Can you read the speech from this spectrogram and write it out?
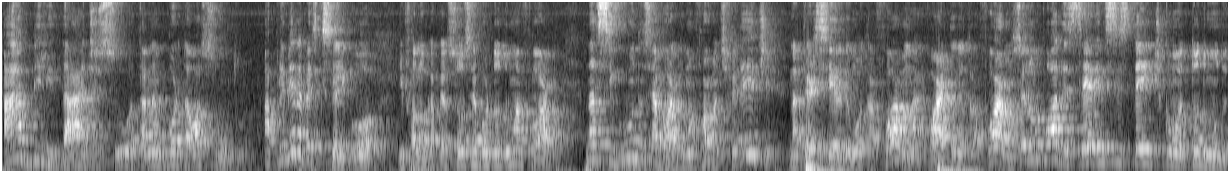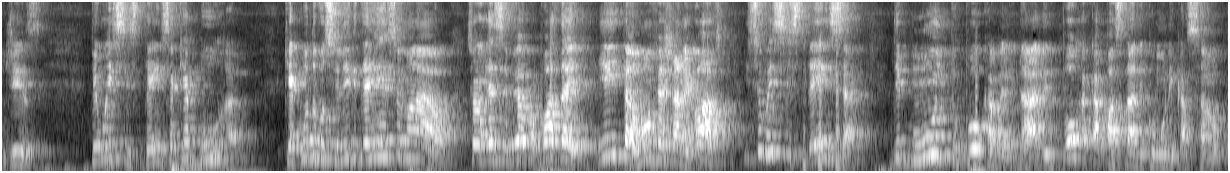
A habilidade sua está em abordar o assunto. A primeira vez que você ligou e falou com a pessoa, você abordou de uma forma. Na segunda, você aborda de uma forma diferente. Na terceira, de uma outra forma. Na quarta, de outra forma. Você não pode ser insistente, como todo mundo diz. Tem uma insistência que é burra. Que é quando você liga e diz, e aí, seu Manuel, o senhor recebeu a proposta daí? E então, vamos fechar negócio? Isso é uma insistência de muito pouca habilidade, de pouca capacidade de comunicação.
